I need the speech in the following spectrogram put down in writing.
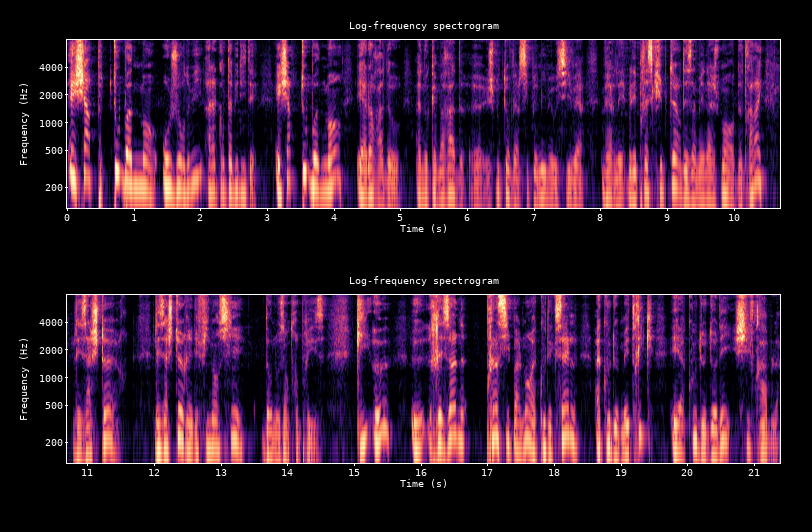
échappe tout bonnement aujourd'hui à la comptabilité, échappe tout bonnement, et alors à nos, à nos camarades, euh, je me tourne vers CIPEMI, mais aussi vers, vers les, les prescripteurs des aménagements de travail, les acheteurs, les acheteurs et les financiers dans nos entreprises, qui, eux, euh, raisonnent principalement à coup d'Excel, à coup de métriques et à coup de données chiffrables.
